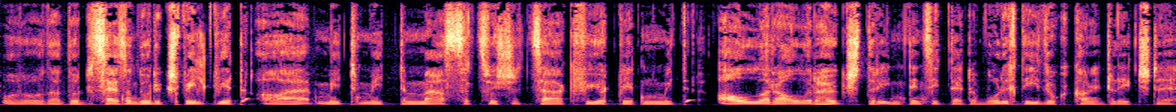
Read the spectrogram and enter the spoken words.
da durch die Saison durchgespielt wird, äh, mit, mit dem Messer zwischen den Zähnen geführt wird und mit aller, allerhöchster Intensität. Obwohl ich den Eindruck habe, in den letzten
